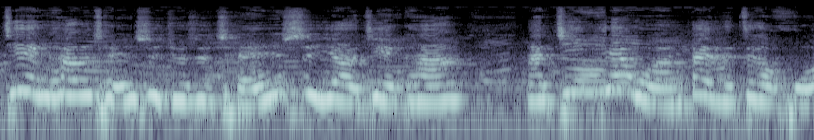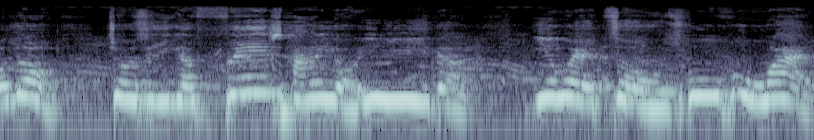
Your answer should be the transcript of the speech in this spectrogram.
健康城市就是城市要健康。那今天我们办的这个活动就是一个非常有意义的。因为走出户外，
